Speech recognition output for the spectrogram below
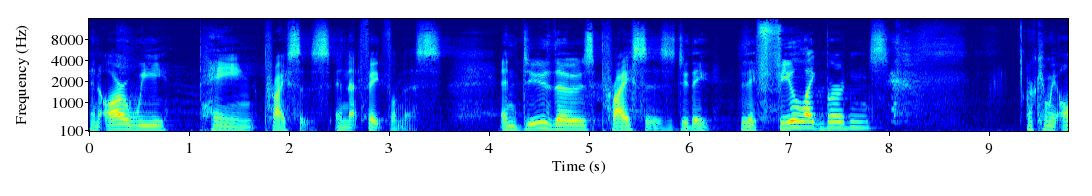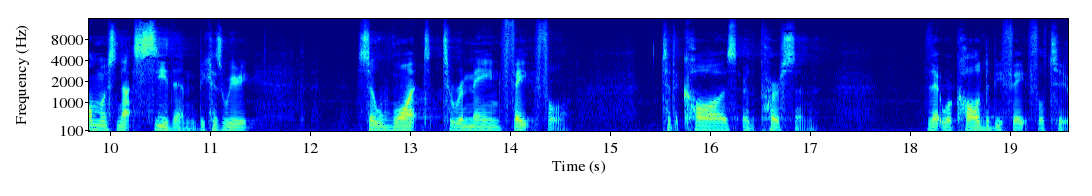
And are we paying prices in that faithfulness? And do those prices, do they, do they feel like burdens? Or can we almost not see them because we so want to remain faithful to the cause or the person that we're called to be faithful to?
